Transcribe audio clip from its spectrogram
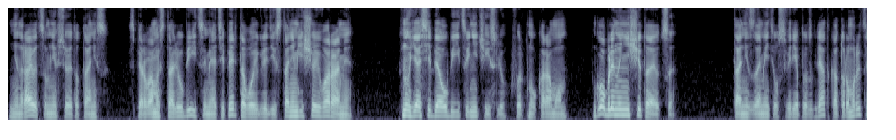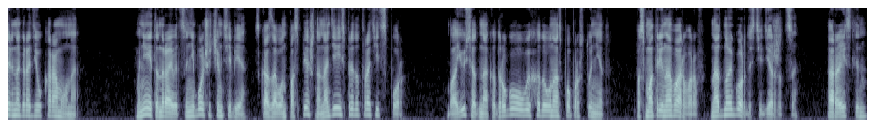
«Не нравится мне все это, Танис. Сперва мы стали убийцами, а теперь, того и гляди, станем еще и ворами». «Ну, я себя убийцей не числю», — фыркнул Карамон. «Гоблины не считаются». Танис заметил свирепый взгляд, которым рыцарь наградил Карамона. «Мне это нравится не больше, чем тебе», — сказал он поспешно, надеясь предотвратить спор. «Боюсь, однако, другого выхода у нас попросту нет. Посмотри на варваров, на одной гордости держатся. А Рейстлин?»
